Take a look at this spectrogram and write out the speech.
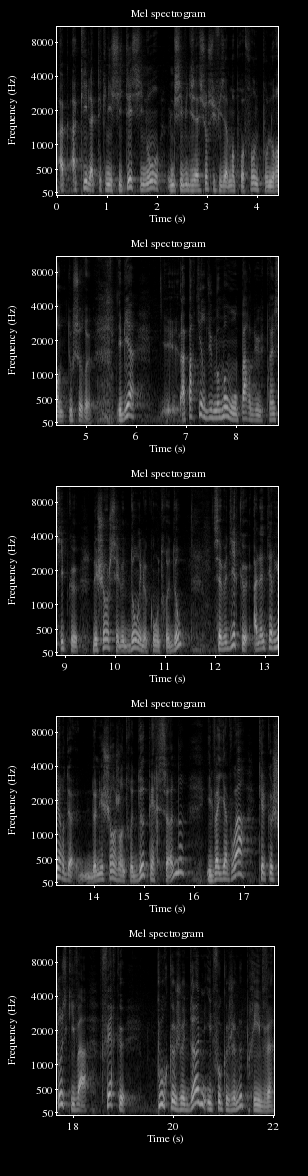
a acquis la technicité, sinon une civilisation suffisamment profonde pour nous rendre tous heureux? Eh bien, à partir du moment où on part du principe que l'échange c'est le don et le contre-don, ça veut dire qu'à l'intérieur d'un échange entre deux personnes, il va y avoir quelque chose qui va faire que pour que je donne, il faut que je me prive.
